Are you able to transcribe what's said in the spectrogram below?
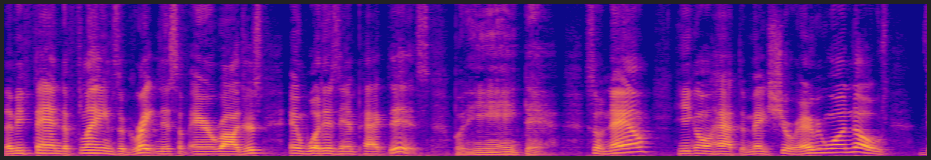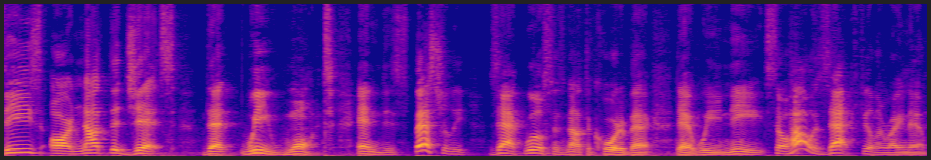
let me fan the flames of greatness of Aaron Rodgers and what his impact is. But he ain't there. So now he going to have to make sure everyone knows these are not the Jets that we want. And especially Zach Wilson's not the quarterback that we need. So how is Zach feeling right now?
